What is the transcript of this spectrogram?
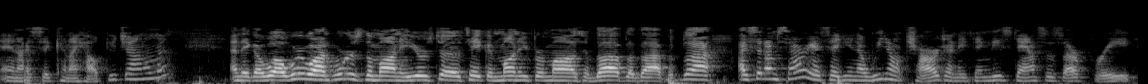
And I said, can I help you, gentlemen? And they go, well, we want, where's the money? You're still taking money from us and blah, blah, blah, blah, blah. I said, I'm sorry. I said, you know, we don't charge anything. These dances are free.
